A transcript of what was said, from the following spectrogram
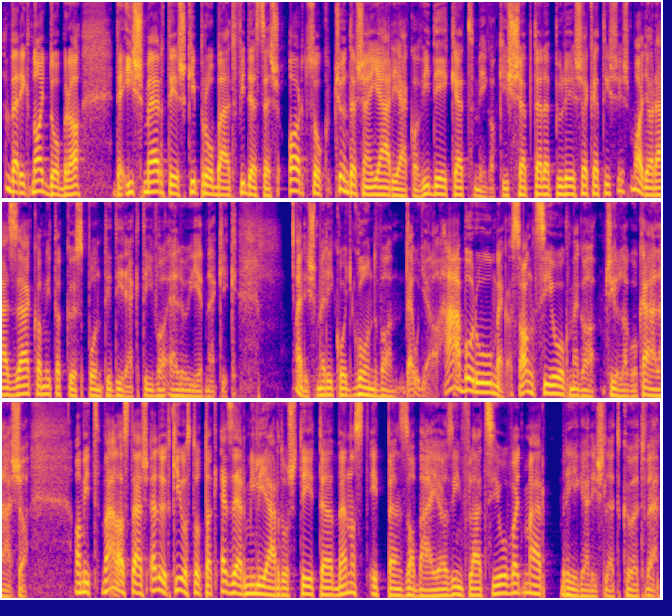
Verik nagy dobra, de ismert és kipróbált fideszes arcok csöndesen járják a vidéket, még a kisebb településeket is, és magyarázzák, amit a központi direktíva előír nekik. Elismerik, hogy gond van, de ugye a háború, meg a szankciók, meg a csillagok állása. Amit választás előtt kiosztottak ezer milliárdos tételben, azt éppen zabálja az infláció, vagy már rég el is lett költve.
